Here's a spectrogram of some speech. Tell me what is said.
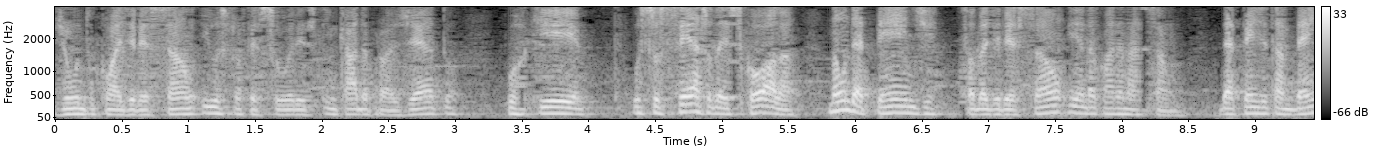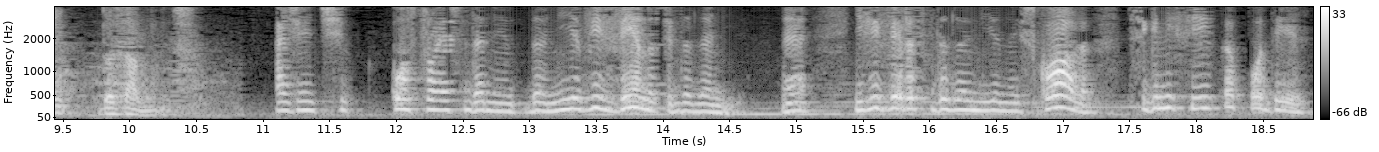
junto com a direção e os professores em cada projeto, porque o sucesso da escola não depende só da direção e da coordenação, depende também dos alunos. A gente constrói a cidadania vivendo a cidadania. Né? E viver a cidadania na escola significa poder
